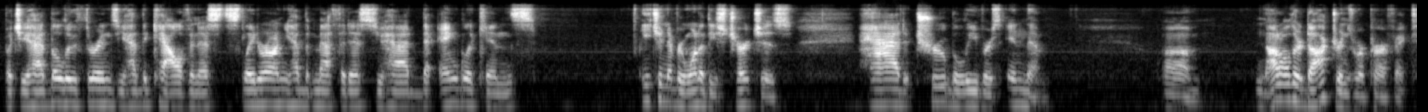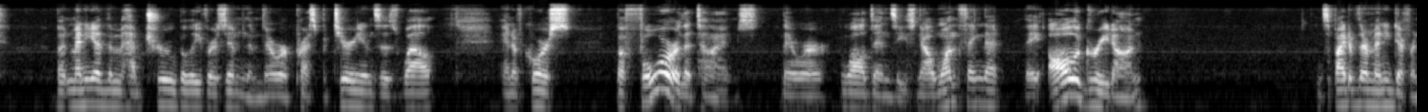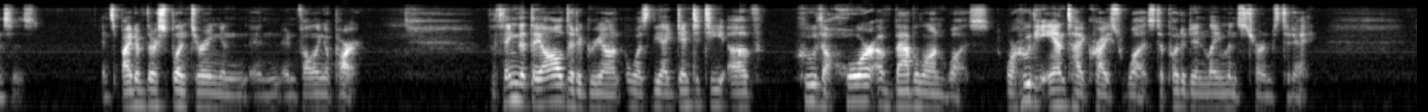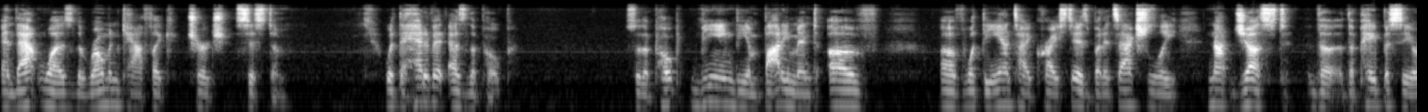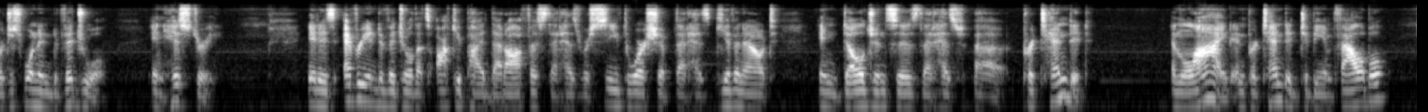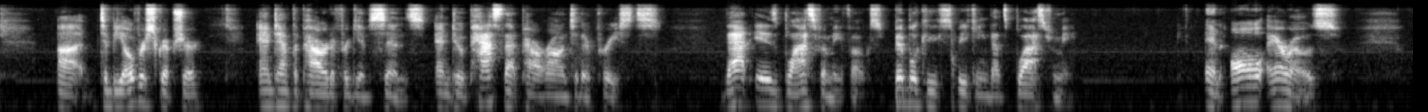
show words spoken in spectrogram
But you had the Lutherans, you had the Calvinists, later on you had the Methodists, you had the Anglicans. Each and every one of these churches had true believers in them. Um, not all their doctrines were perfect, but many of them had true believers in them. There were Presbyterians as well. And of course, before the times, there were Waldenses. Now, one thing that they all agreed on, in spite of their many differences, in spite of their splintering and, and, and falling apart. The thing that they all did agree on was the identity of who the whore of Babylon was, or who the Antichrist was, to put it in layman's terms today. And that was the Roman Catholic Church system, with the head of it as the Pope. So the Pope being the embodiment of of what the Antichrist is, but it's actually not just the, the papacy or just one individual in history. It is every individual that's occupied that office, that has received worship, that has given out indulgences that has uh, pretended and lied and pretended to be infallible, uh, to be over Scripture, and to have the power to forgive sins and to pass that power on to their priests. That is blasphemy, folks. Biblically speaking, that's blasphemy. And all arrows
